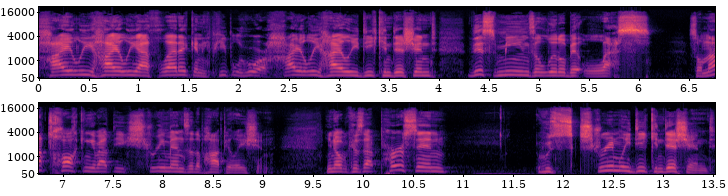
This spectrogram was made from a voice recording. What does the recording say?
highly, highly athletic and people who are highly, highly deconditioned, this means a little bit less. So I'm not talking about the extreme ends of the population, you know, because that person who's extremely deconditioned,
